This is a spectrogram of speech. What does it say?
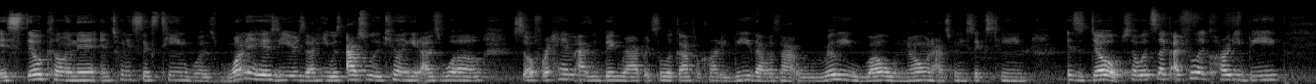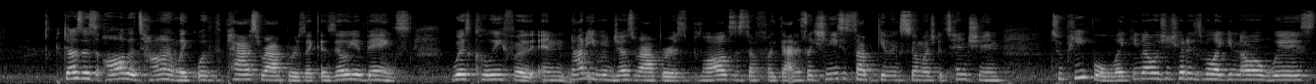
is still killing it and 2016 was one of his years that he was absolutely killing it as well so for him as a big rapper to look out for cardi b that was not really well known at 2016 is dope. So it's like I feel like Cardi B does this all the time, like with past rappers like Azealia Banks, Wiz Khalifa, and not even just rappers, blogs and stuff like that. And it's like she needs to stop giving so much attention to people. Like, you know, she could have just been like, you know what, Wiz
